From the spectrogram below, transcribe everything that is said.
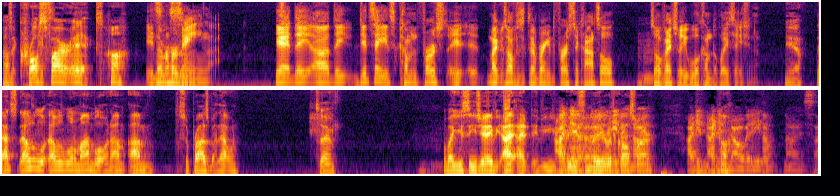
I was like, Crossfire X, huh? it's never heard of it. Yeah, they uh they did say it's coming first. It, it, Microsoft is going to bring it first to console, Mm-hmm. so eventually it will come to PlayStation. Yeah, that's that was a little, that was a little mind blowing. I'm I'm surprised by that one. So, what about you, CJ? Have you, I, I, have you I'd are you familiar with Crossfire? No. I didn't. I didn't Huh. know of it either. No. So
